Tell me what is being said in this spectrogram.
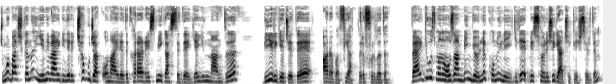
Cumhurbaşkanı yeni vergileri çabucak onayladı. Karar resmi gazetede yayınlandı. Bir gecede araba fiyatları fırladı. Vergi uzmanı Ozan Bingöl ile konuyla ilgili bir söyleşi gerçekleştirdim.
